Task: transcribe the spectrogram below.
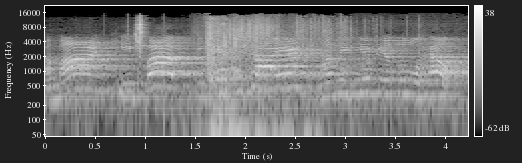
Come on, keep up. You getting tired? Let me give you a little help.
